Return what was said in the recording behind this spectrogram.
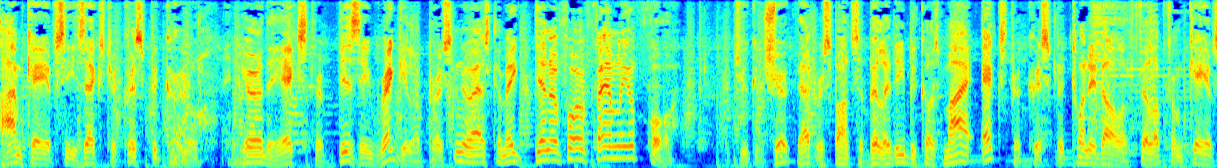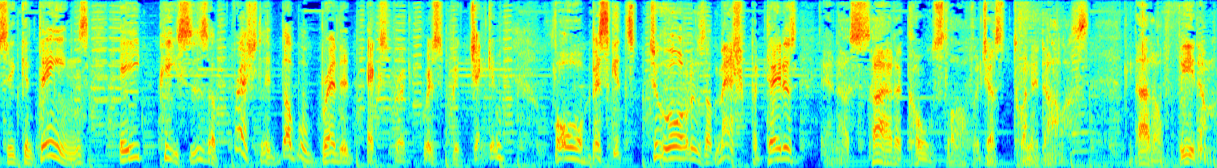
I'm KFC's extra crispy colonel, and you're the extra busy regular person who has to make dinner for a family of four. But you can shirk that responsibility because my extra crispy $20 fill up from KFC contains eight pieces of freshly double breaded extra crispy chicken, four biscuits, two orders of mashed potatoes, and a side of coleslaw for just $20. That'll feed 'em.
